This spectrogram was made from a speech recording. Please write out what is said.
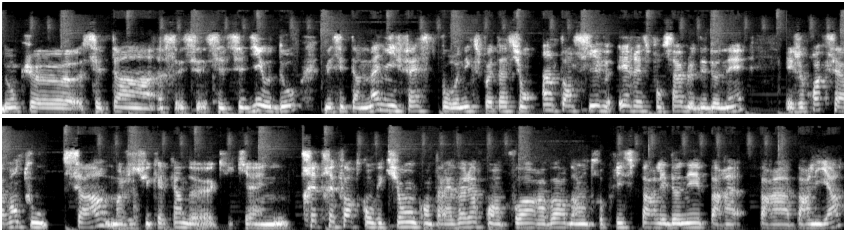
donc euh, c'est dit au dos, mais c'est un manifeste pour une exploitation intensive et responsable des données. Et je crois que c'est avant tout ça. Moi, je suis quelqu'un qui, a une très très forte conviction quant à la valeur qu'on va pouvoir avoir dans l'entreprise par les données, par, par l'IA,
